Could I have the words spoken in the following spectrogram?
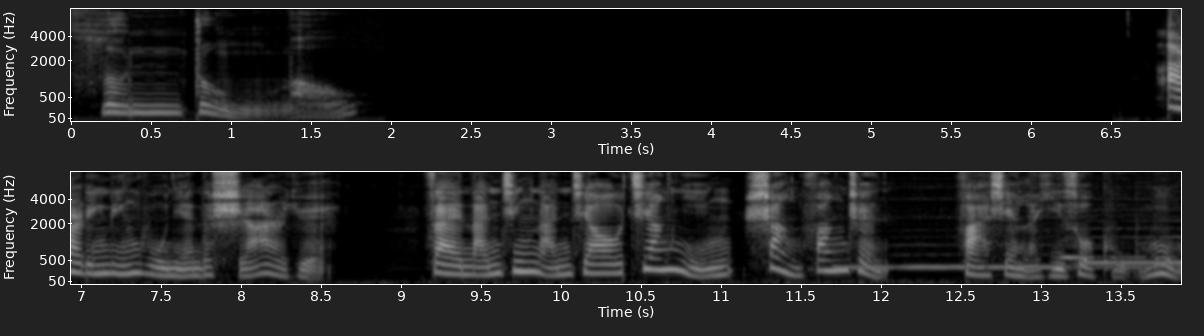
孙仲谋。二零零五年的十二月，在南京南郊江宁上方镇，发现了一座古墓。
